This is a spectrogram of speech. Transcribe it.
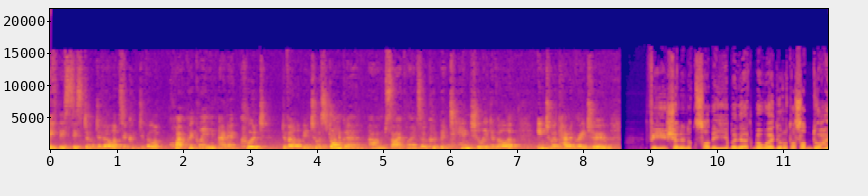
if this system develops, it could develop quite quickly and it could develop into a stronger um, cyclone. So it could potentially develop into a category two. في شأن اقتصادي بدأت بوادر تصدع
